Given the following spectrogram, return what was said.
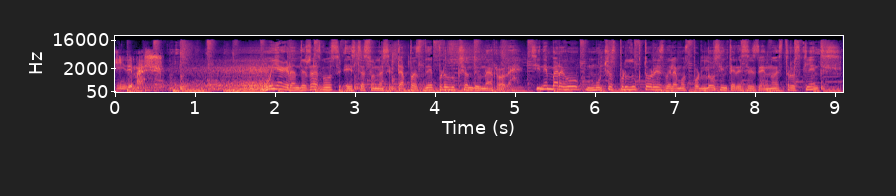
Y demás. Muy a grandes rasgos, estas son las etapas de producción de una rola. Sin embargo, muchos productores velamos por los intereses de nuestros clientes.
